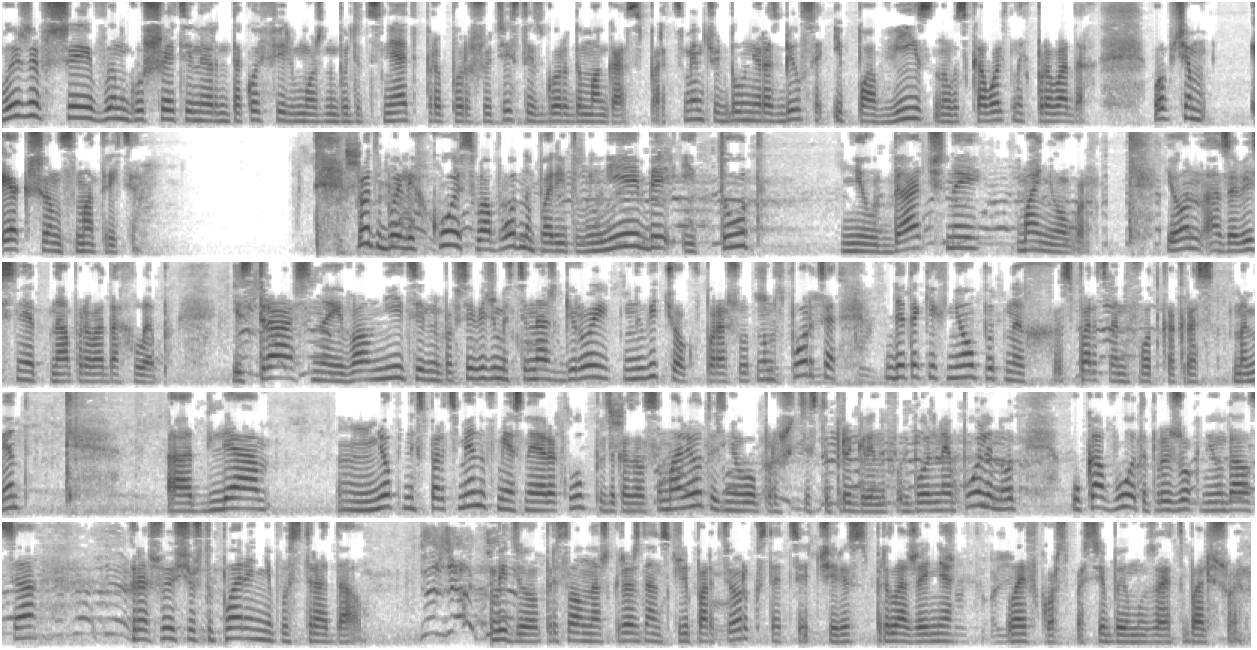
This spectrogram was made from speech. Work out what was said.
Выживший в Ингушетии, наверное, такой фильм можно будет снять про парашютиста из города Магаз. Спортсмен чуть было не разбился и повис на высоковольтных проводах. В общем, экшен смотрите. Вроде бы легко и свободно парит в небе, и тут неудачный маневр. И он зависнет на проводах ЛЭП. И страшно, и волнительно. По всей видимости, наш герой новичок в парашютном спорте. Для таких неопытных спортсменов вот как раз этот момент. А для неопытных спортсменов местный аэроклуб заказал самолет, из него парашютисты прыгали на футбольное поле. Но вот у кого-то прыжок не удался. Хорошо еще, что парень не пострадал. Видео прислал наш гражданский репортер, кстати, через приложение Лайфкор. Спасибо ему за это большое.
